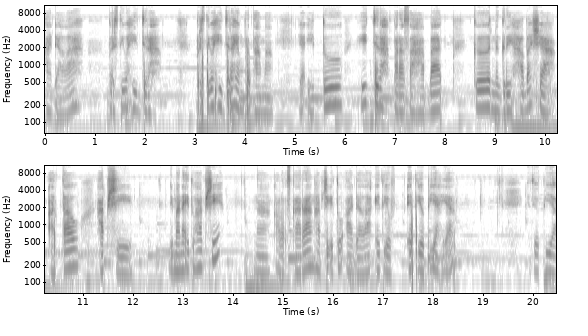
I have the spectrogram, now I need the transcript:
adalah peristiwa hijrah. Peristiwa hijrah yang pertama yaitu hijrah para sahabat ke negeri Habasyah atau Habsyi. Di mana itu Habsyi? Nah, kalau sekarang Habsyi itu adalah Ethiopia ya. Ethiopia.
